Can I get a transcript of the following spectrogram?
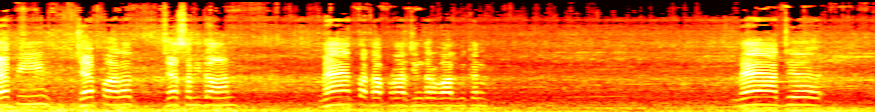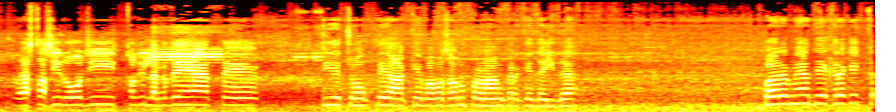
ਜੈ ਭੀਮ, ਜੈ ਭਾਰਤ, ਜੈ ਸੰਵਿਧਾਨ। ਮੈਂ ਤੁਹਾਡਾ ਆਪਣਾ ਰਜਿੰਦਰ ਵਾਲਮੀਕਨ। ਮੈਂ ਅੱਜ ਵੈਸੇ ਤਾਂ ਅਸੀਂ ਰੋਜ਼ ਹੀ ਇੱਥੋਂ ਦੀ ਲੰਘਦੇ ਆਂ ਤੇ ਜੀ ਦੇ ਚੌਂਕ ਤੇ ਆ ਕੇ ਬਾਬਾ ਸਾਹਿਬ ਨੂੰ ਪ੍ਰਣਾਮ ਕਰਕੇ ਜਾਈਦਾ ਪਰ ਮੈਂ ਦੇਖ ਰਿਹਾ ਕਿ ਇੱਕ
